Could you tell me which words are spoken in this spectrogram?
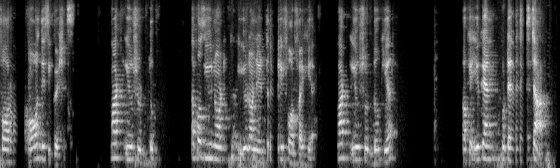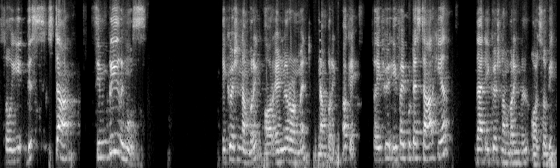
for all these equations what you should do? Suppose you not you don't need three four five here what you should do here. Okay you can put a star. So this star simply removes equation numbering or environment numbering. Okay so if you if i put a star here that equation numbering will also be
